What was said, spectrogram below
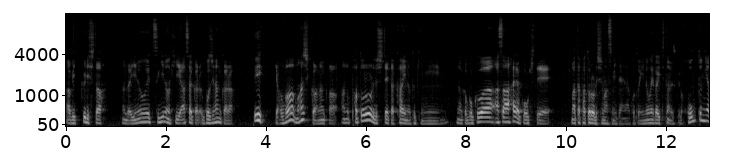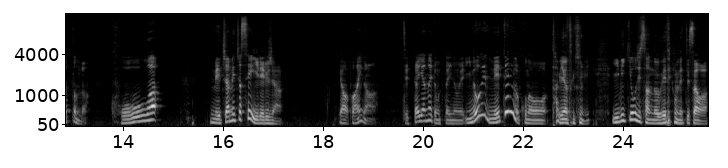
あびっくりした。なんだ井上次の日朝から5時半から。えやばマジか。なんかあのパトロールしてた回の時になんか僕は朝早く起きてまたパトロールしますみたいなことを井上が言ってたんですけど本当にやったんだ。怖っ。めちゃめちゃ精入れるじゃん。やばいな。絶対やんないと思ってた井上。井上寝てんの？この旅の時に。いびきおじさんの上でも寝てさ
